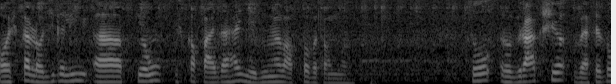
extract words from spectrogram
और इसका लॉजिकली क्यों इसका फ़ायदा है, ये भी मैं आपको बताऊँगा। सो so, रुद्राक्ष वैसे तो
